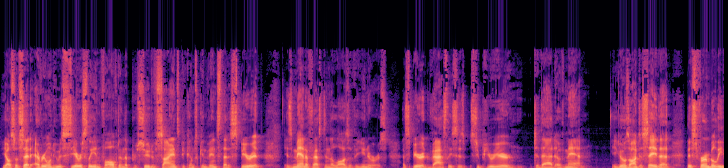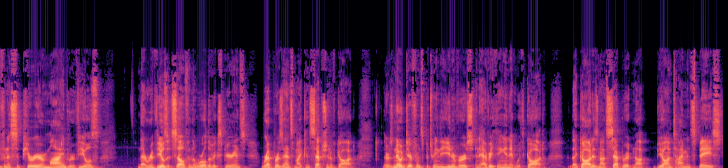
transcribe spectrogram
He also said everyone who is seriously involved in the pursuit of science becomes convinced that a spirit is manifest in the laws of the universe, a spirit vastly superior to that of man. He goes on to say that this firm belief in a superior mind reveals that reveals itself in the world of experience represents my conception of God. There is no difference between the universe and everything in it with God. That God is not separate, not beyond time and space,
